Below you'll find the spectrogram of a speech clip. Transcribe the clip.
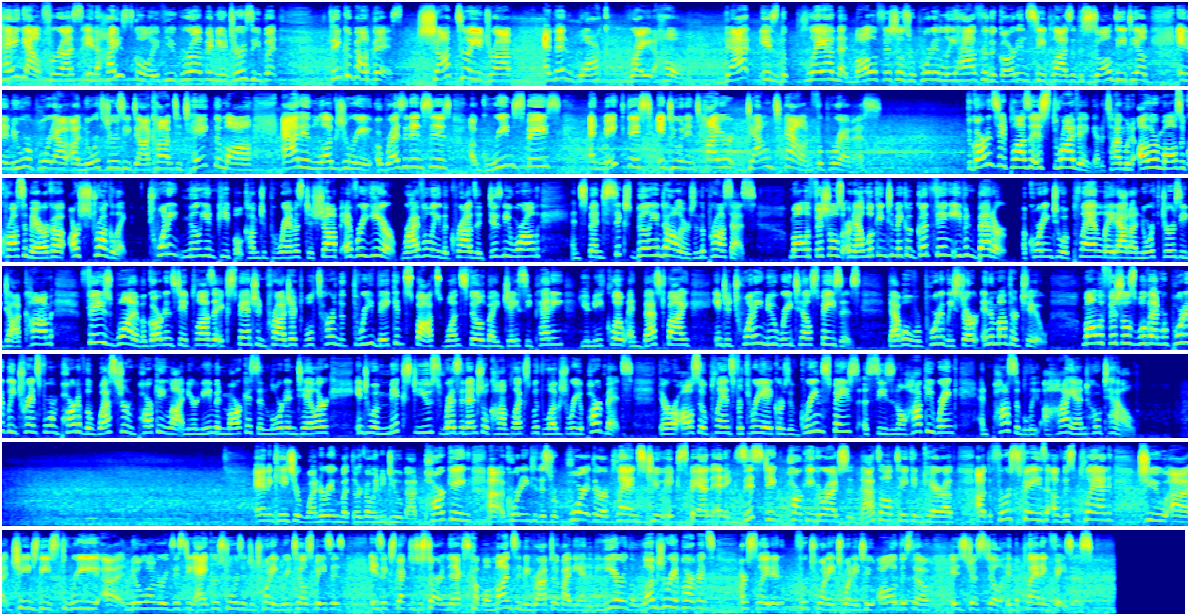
hangout for us in high school if you grew up in New Jersey. But think about this shop till you drop and then walk right home. That is the plan that mall officials reportedly have for the Garden State Plaza. This is all detailed in a new report out on NorthJersey.com to take the mall, add in luxury residences, a green space, and make this into an entire downtown for Paramus. The Garden State Plaza is thriving at a time when other malls across America are struggling. 20 million people come to Paramus to shop every year, rivaling the crowds at Disney World and spend $6 billion in the process. Mall officials are now looking to make a good thing even better. According to a plan laid out on NorthJersey.com, phase one of a Garden State Plaza expansion project will turn the three vacant spots once filled by JCPenney, Uniqlo, and Best Buy into 20 new retail spaces. That will reportedly start in a month or two. Mall officials will then reportedly transform part of the western parking lot near Neiman Marcus and Lord Taylor into a mixed-use residential complex with luxury apartments. There are also plans for three acres of green space, a seasonal hockey rink, and possibly a high-end hotel. And in case you're wondering what they're going to do about parking, uh, according to this report, there are plans to expand an existing parking garage, so that's all taken care of. Uh, the first phase of this plan to uh, change these three uh, no longer existing anchor stores into 20 retail spaces is expected to start in the next couple months and be wrapped up by the end of the year. The luxury apartments are slated for 2022. All of this, though, is just still in the planning phases.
